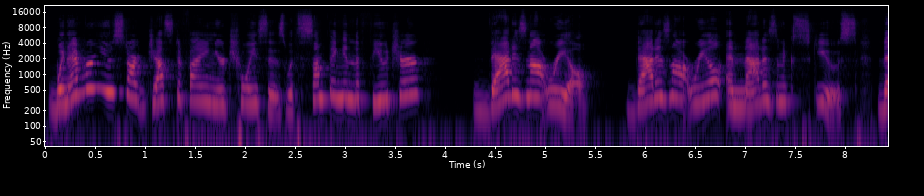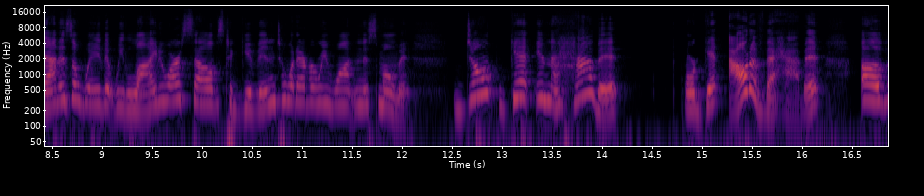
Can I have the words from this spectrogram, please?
Whenever you start justifying your choices with something in the future, that is not real. That is not real, and that is an excuse. That is a way that we lie to ourselves to give in to whatever we want in this moment. Don't get in the habit or get out of the habit of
